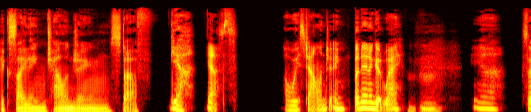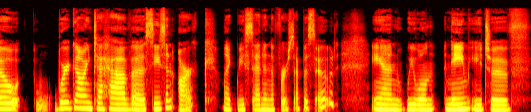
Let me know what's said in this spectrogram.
exciting, challenging stuff. Yeah. Yes. Always challenging, but in a good way. Mm-hmm. Yeah. So we're going to have a season arc, like we said in the first episode, and we will name each of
